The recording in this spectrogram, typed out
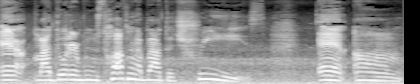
And my daughter, we was talking about the trees. And um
